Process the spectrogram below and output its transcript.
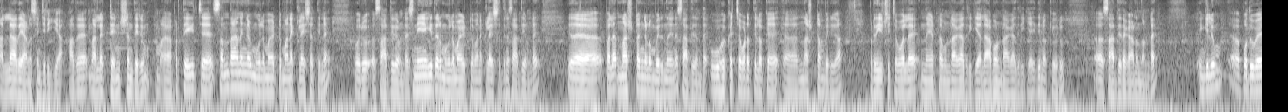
അല്ലാതെയാണ് സഞ്ചരിക്കുക. അത് നല്ല ടെൻഷൻ തരും. പ്രത്യേകിച്ച് സന്താനങ്ങൾ മൂലമായിട്ട് മനക്ലേശത്തിന് ഒരു സാധ്യതയുണ്ട്. സ്നേഹിതർ മൂലമായിട്ട് മനക്ലേശത്തിന് സാധ്യതയുണ്ട്. പല നഷ്ടങ്ങളും വരുന്നതിന് സാധ്യതയുണ്ട്. ഊഹക്കച്ചവടത്തിലൊക്കെ നഷ്ടം വരിക പ്രതീക്ഷിച്ച പോലെ നേട്ടം ഉണ്ടാകാതിരിക്കുക ലാഭം ഉണ്ടാകാതിരിക്കുക ഇതിനൊക്കെ ഒരു സാധ്യത കാണുന്നുണ്ട്. എങ്കിലും പൊതുവെ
